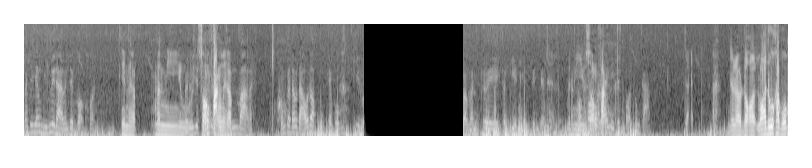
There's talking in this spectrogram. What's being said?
มันจะยังบินไม่ได้มันจะเกาะคอนนี่นะครับ มันมีอยู่ไม่รู้จะสองฝั่งเลยครับป็นว่าไหมผมก็เดาๆดอก แต่ผมคิดว่าว่ามันเคยสังเกตเห็นเป็นแบบนั้นมันมีอยู่สองฝั่งแต่เกาะคนอะไรนี่คือถอดตรงกลางอะเดี๋ยวเรารอรอดูครับผม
